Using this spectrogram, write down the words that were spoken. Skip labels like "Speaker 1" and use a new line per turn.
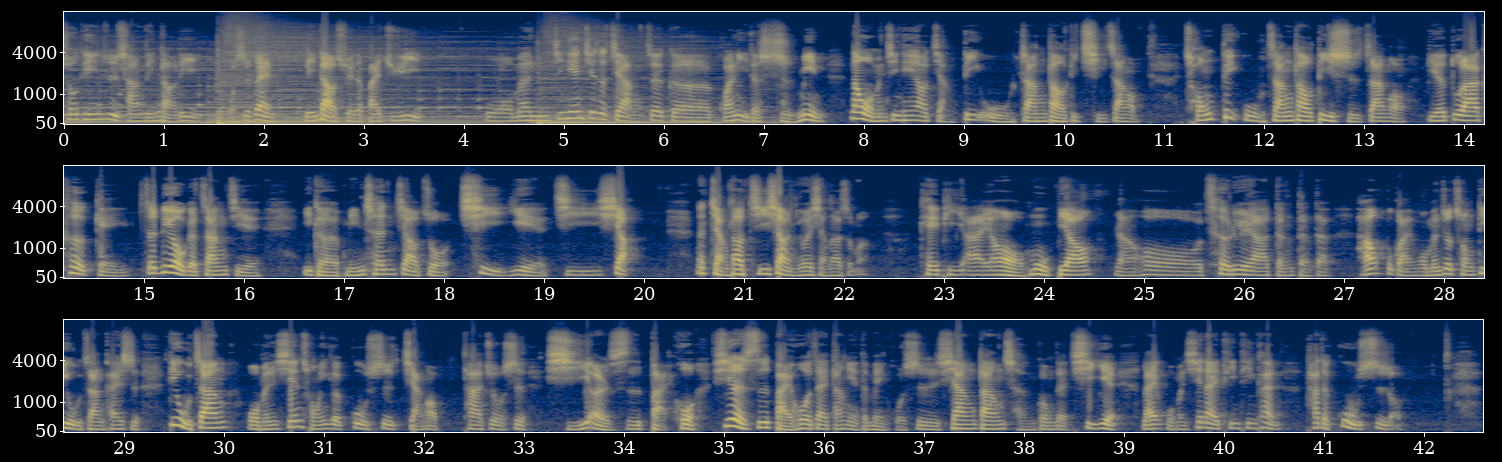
收听日常领导力，我是 Ben，领导学的白居易。我们今天接着讲这个管理的使命。那我们今天要讲第五章到第七章哦。从第五章到第十章哦，彼得·杜拉克给这六个章节一个名称，叫做企业绩效。那讲到绩效，你会想到什么？KPI 哦，目标，然后策略啊，等等的。好，不管，我们就从第五章开始。第五章，我们先从一个故事讲哦，它就是希尔斯百货。希尔斯百货在当年的美国是相当成功的企业。来，我们先来听听看它的故事哦。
